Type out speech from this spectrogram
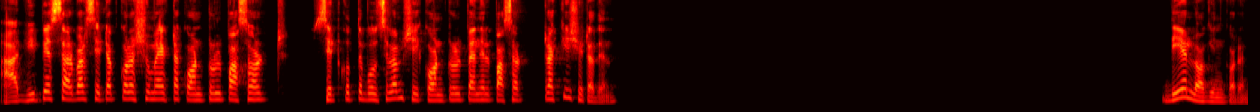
আর ভিপিএস সার্ভার সেট করার সময় একটা কন্ট্রোল পাসওয়ার্ড সেট করতে বলছিলাম, সেই কন্ট্রোল প্যানেল পাসওয়ার্ডটা কি সেটা দেন। দিয়ে লগ করেন।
